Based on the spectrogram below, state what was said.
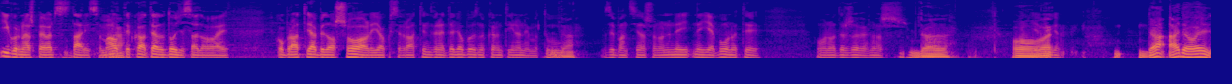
Igor naš pevač, stari sam, Da. te kao, teo da dođe sad, ovaj, kao, brate, ja bi došao, ali ako se vratim dve nedelje obaveznog karantina, nema tu Da. zebanci, znaš, ono, ne, ne jebu, ono, te, ono, države, znaš, Da, da. jebi Ovaj. Da, ajde ovaj e,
